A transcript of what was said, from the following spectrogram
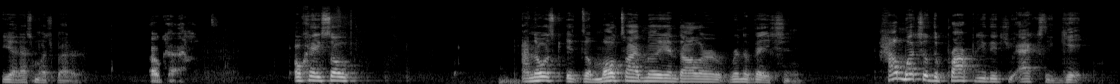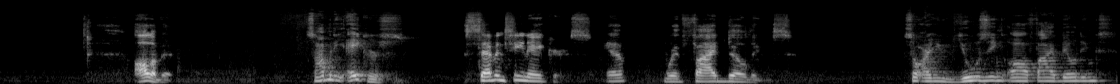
Yeah, that's much better. Okay. Okay, so I know it's it's a multi-million dollar renovation. How much of the property did you actually get? All of it. So how many acres? 17 acres. Yep, with five buildings. So are you using all five buildings?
